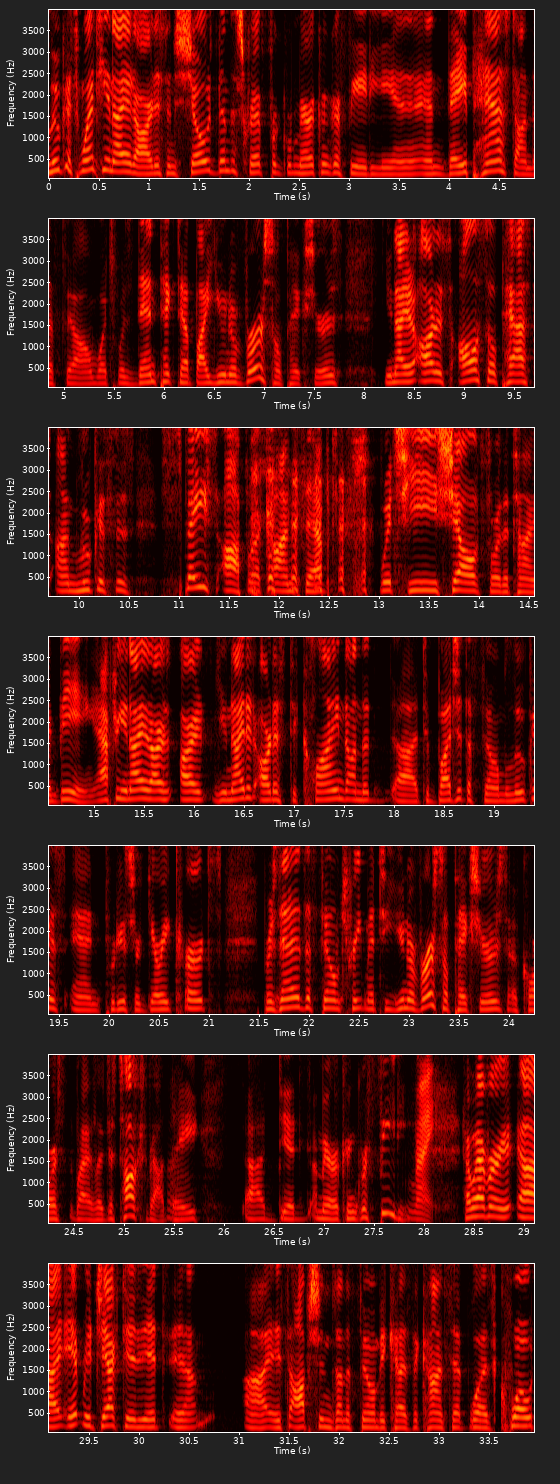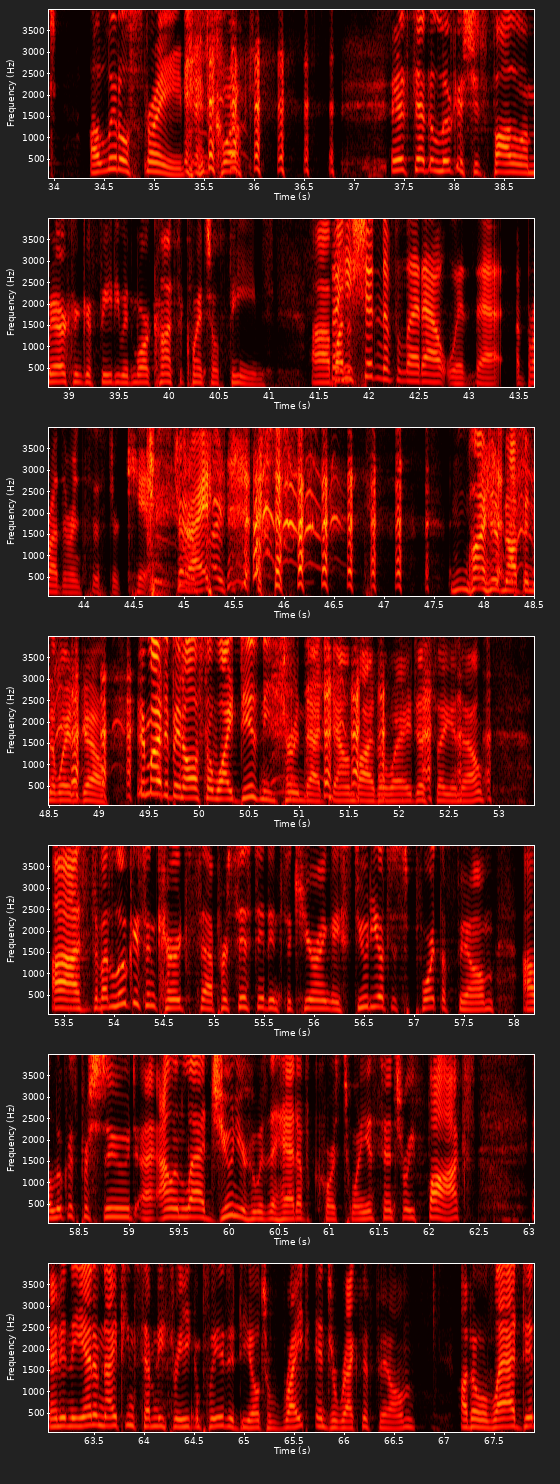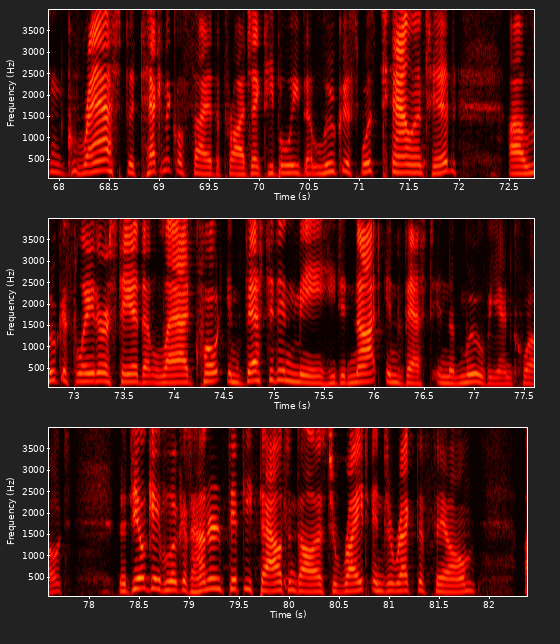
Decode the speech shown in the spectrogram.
Lucas went to United Artists and showed them the script for American Graffiti, and, they passed on the film, which was then picked up by Universal Pictures. United Artists also passed on Lucas's space opera concept, which he shelved for the time being. After United Art, Art, United Artists declined on the uh, to budget the film, Lucas and producer Gary Kurtz presented the film treatment to Universal Pictures. Of course, as I just talked about, they uh, did American Graffiti. Right. However, uh, it rejected it um, uh, its options on the film because the concept was quote a little strange end quote. and it said that Lucas should follow American Graffiti with more consequential themes. Uh, So he the- shouldn't have let out with that a brother and sister kissed, right? might have not been the way to go. It might have been also why Disney turned that down, by the way, just so you know. Uh, but Lucas and Kurtz uh, persisted in securing a studio to support the film. Uh, Lucas pursued uh, Alan Ladd Jr., who was the head of, of course, 20th Century Fox. And in the end of 1973, he completed a deal to write and direct the film. Although Ladd didn't grasp the technical side of the project, he believed that Lucas was talented. Uh, Lucas later stated that Ladd, quote, invested in me. He did not invest in the movie, end quote. The deal gave Lucas $150,000 to write and direct the film.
